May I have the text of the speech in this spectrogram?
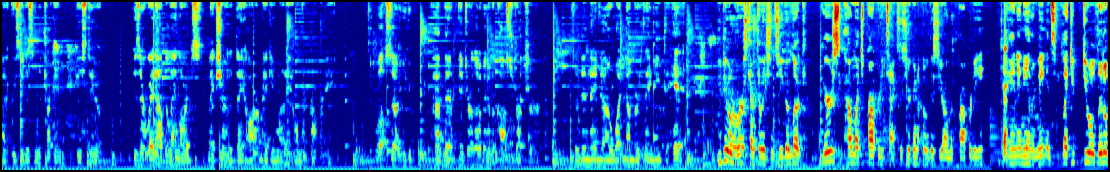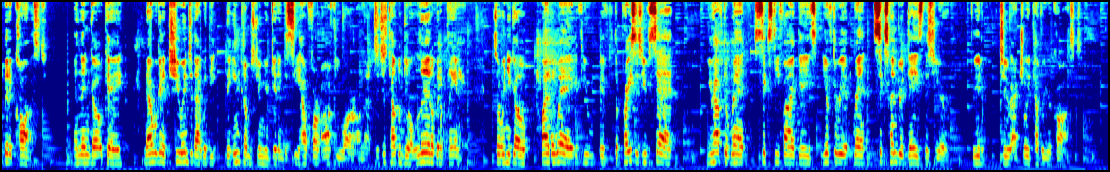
like we see this in the trucking piece too, is there a way to help the landlords make sure that they are making money on their property? Well, so you could have them enter a little bit of a cost structure, so then they know what numbers they need to hit. You do a reverse calculation. So you go, look, here's how much property taxes you're going to owe this year on the property Okay. and any other maintenance. Like you do a little bit of cost and then go, okay, now we're going to chew into that with the, the income stream you're getting to see how far off you are on that. To just help them do a little bit of planning. So when you go, by the way, if you if the prices you've set, you have to rent 65 days. You have to re- rent 600 days this year for you to, to actually cover your costs.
